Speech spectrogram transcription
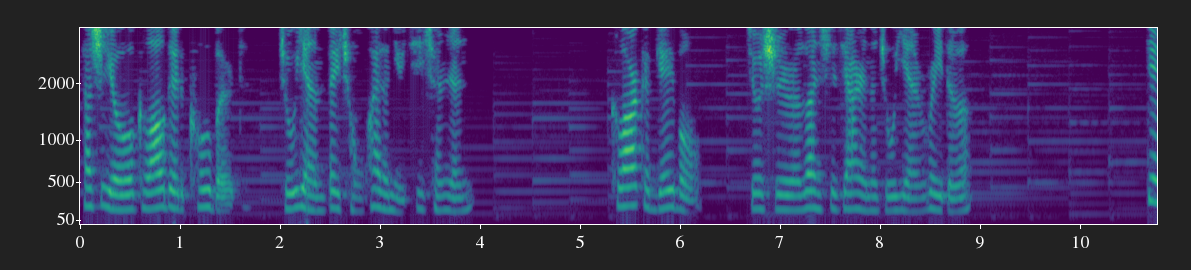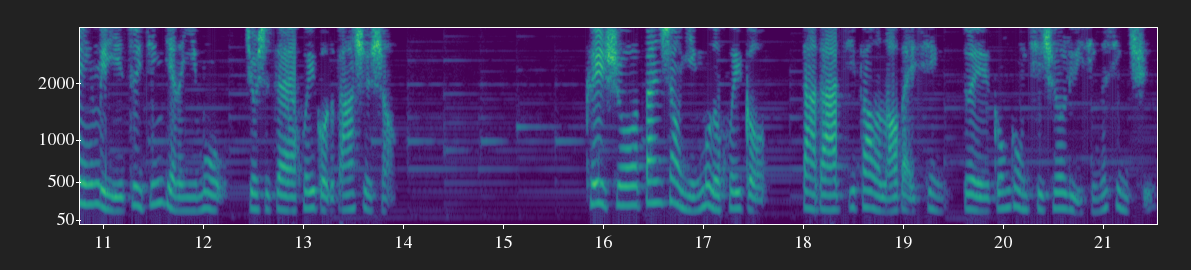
它是由 Claudette Colbert 主演被宠坏的女继承人，Clark Gable 就是《乱世佳人》的主演瑞德。电影里最经典的一幕就是在灰狗的巴士上，可以说搬上荧幕的灰狗大大激发了老百姓对公共汽车旅行的兴趣。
